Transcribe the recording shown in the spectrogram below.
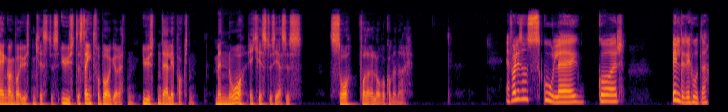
en gang var uten Kristus, utestengt fra borgerretten, uten del i pakten, men nå i Kristus Jesus, så får dere lov å komme nær. Jeg får litt sånn skolegård-bilder i hodet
